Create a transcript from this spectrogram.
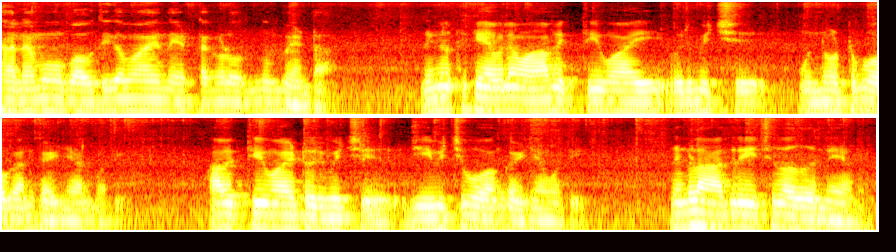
ധനമോ ഭൗതികമായ നേട്ടങ്ങളോ ഒന്നും വേണ്ട. നിങ്ങൾക്ക് കേവലം ആ വ്യക്തിയുമായി ഒരുമിച്ച് മുന്നോട്ട് പോകാൻ കഴിഞ്ഞാൽ മതി. ആ വ്യക്തിയുമായിട്ട് ഒരുമിച്ച് ജീവിച്ചു പോകാൻ കഴിഞ്ഞാൽ മതി. നിങ്ങൾ ആഗ്രഹിച്ചത് അത് തന്നെയാണ്.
